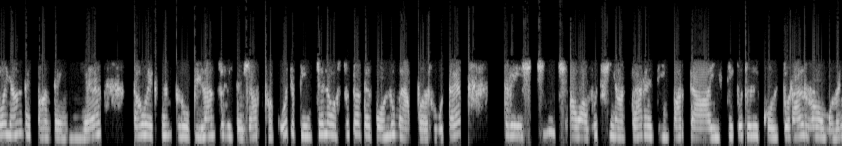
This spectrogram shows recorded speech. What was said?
doi ani de pandemie, dau exemplu bilanțului deja făcut, din cele 100 de volume apărute, 35 au avut finanțare din partea Institutului Cultural Român,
